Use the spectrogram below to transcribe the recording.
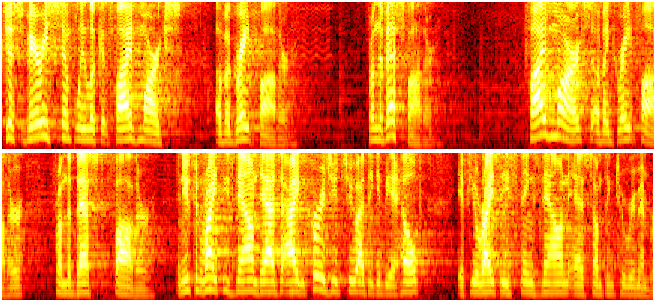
just very simply look at five marks of a great father from the best father. Five marks of a great father from the best father. And you can write these down, dads. I encourage you to. I think it'd be a help if you write these things down as something to remember.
